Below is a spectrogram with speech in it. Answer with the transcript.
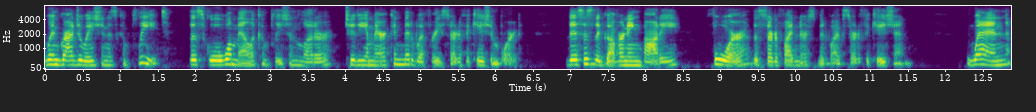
When graduation is complete, the school will mail a completion letter to the American Midwifery Certification Board. This is the governing body for the Certified Nurse Midwife certification. When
